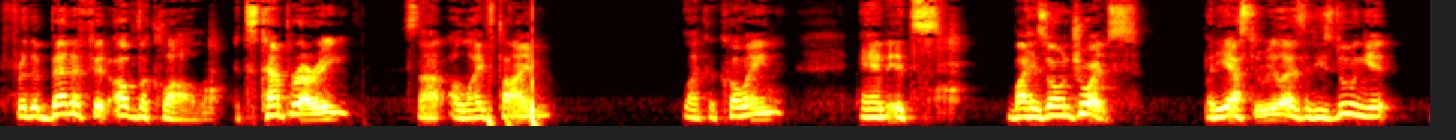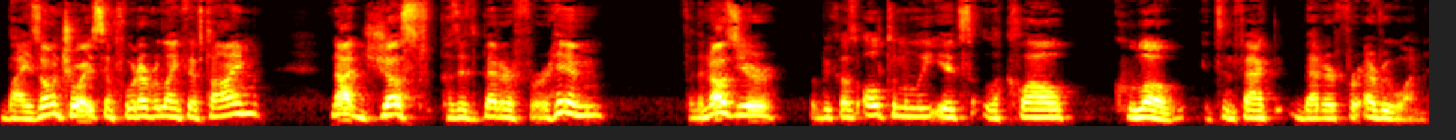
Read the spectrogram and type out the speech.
for the benefit of the klal. It's temporary. It's not a lifetime like a Kohen, and it's by his own choice. But he has to realize that he's doing it by his own choice and for whatever length of time, not just because it's better for him, for the Nazir, but because ultimately it's laklal kulo. It's in fact better for everyone.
